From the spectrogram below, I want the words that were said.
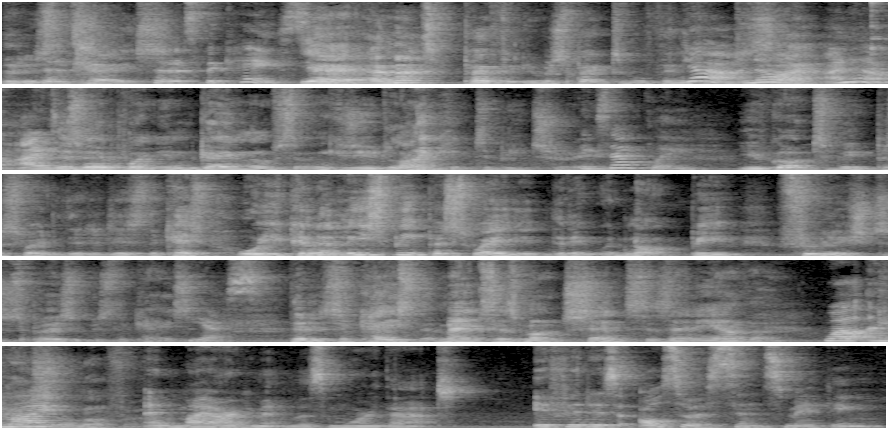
that it's that the case. That it's the case. yeah, and that's perfectly respectable thing. Yeah, to no, say. I, I know. I There's no point in going on something because you'd like it to be true. exactly. You've got to be persuaded that it is the case, or you can at least be persuaded that it would not be foolish to suppose it was the case. Yes. That it's a case that makes as much sense as any other Well, and my and my argument was more that if it is also a sense making,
